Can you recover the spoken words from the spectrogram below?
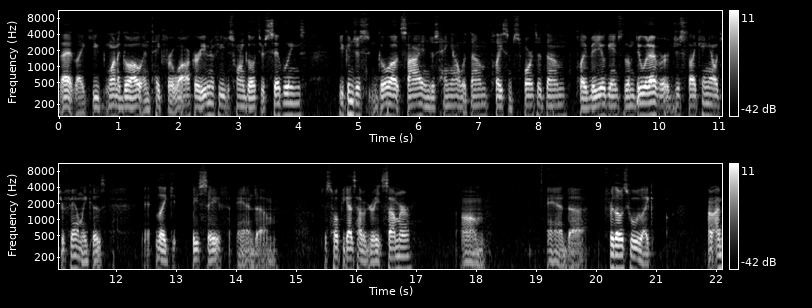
that like you want to go out and take for a walk or even if you just want to go with your siblings, you can just go outside and just hang out with them, play some sports with them, play video games with them, do whatever. Just like hang out with your family because like stay safe and um, just hope you guys have a great summer. Um, and uh, for those who like, I'm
